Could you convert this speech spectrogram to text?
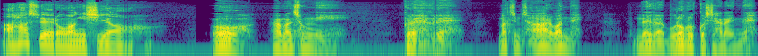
아하수에로 왕이시여. 오 아만 총리 그래 그래 마침 잘 왔네. 내가 물어볼 것이 하나 있네.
